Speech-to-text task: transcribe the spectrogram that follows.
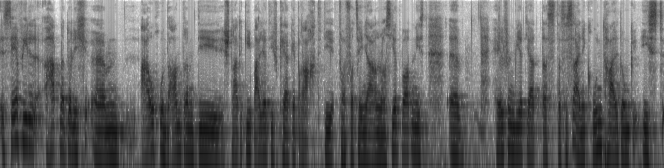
Sehr viel hat natürlich ähm, auch unter anderem die Strategie Palliative Care gebracht, die vor, vor zehn Jahren lanciert worden ist. Äh, helfen wird ja, dass, dass es eine Grundhaltung ist,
